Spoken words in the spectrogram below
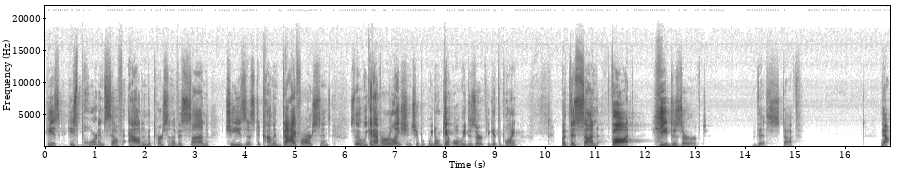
He's, he's poured himself out in the person of his son, Jesus, to come and die for our sins so that we could have a relationship. We don't get what we deserve. You get the point? But this son thought he deserved this stuff. Now,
